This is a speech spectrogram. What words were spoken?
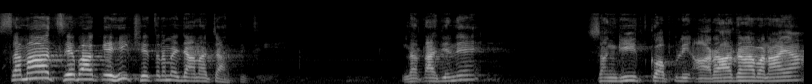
समाज सेवा के ही क्षेत्र में जाना चाहती थी। लता जी ने संगीत को अपनी आराधना बनाया,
